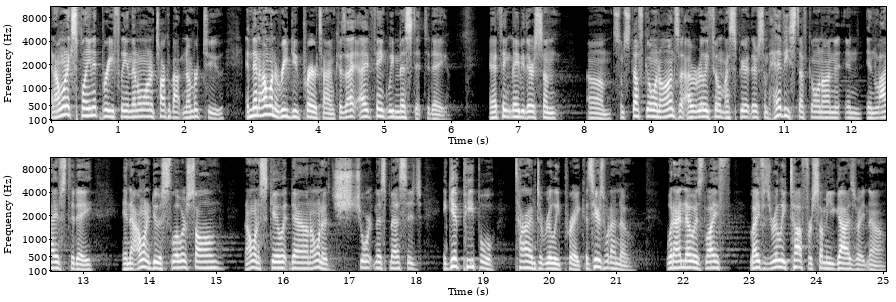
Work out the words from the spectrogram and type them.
And I want to explain it briefly, and then I want to talk about number two, and then I want to redo prayer time because I, I think we missed it today. And I think maybe there's some um, some stuff going on. So I really feel in my spirit there's some heavy stuff going on in, in, in lives today. And I want to do a slower song. And I want to scale it down. I want to shorten this message and give people time to really pray. Because here's what I know. What I know is life, life is really tough for some of you guys right now.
